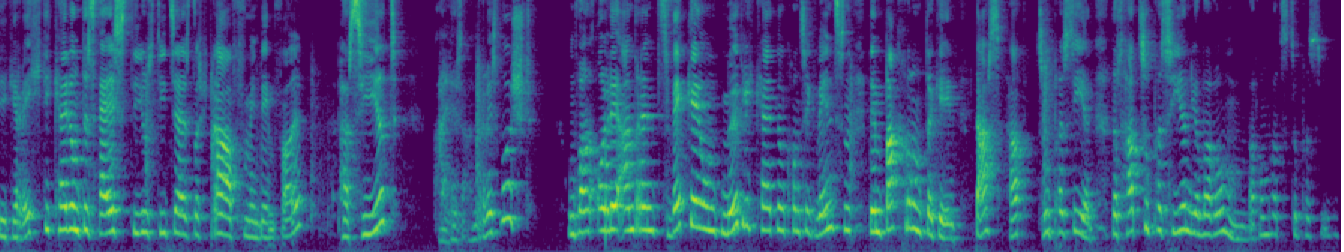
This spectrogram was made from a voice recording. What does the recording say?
die Gerechtigkeit, und das heißt, die Justiz heißt das Strafen in dem Fall, passiert, alles andere ist wurscht. Und wenn alle anderen Zwecke und Möglichkeiten und Konsequenzen den Bach runtergehen, das hat zu passieren. Das hat zu passieren, ja warum? Warum hat es zu passieren?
